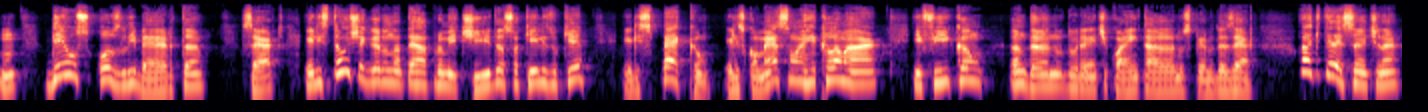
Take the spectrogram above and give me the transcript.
Hum? Deus os liberta, certo? Eles estão chegando na Terra Prometida, só que eles o quê? Eles pecam. Eles começam a reclamar e ficam andando durante 40 anos pelo deserto. Olha que interessante, né?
